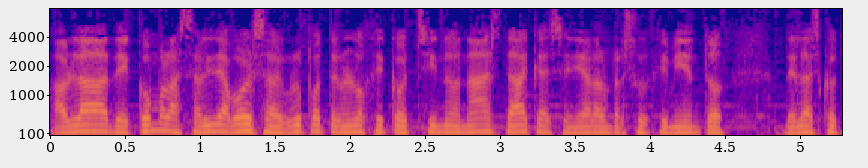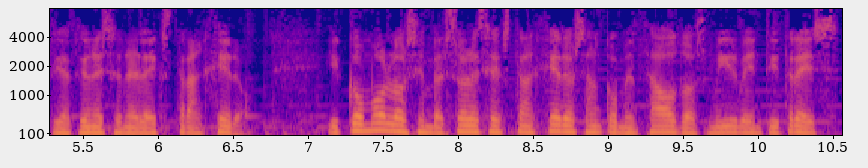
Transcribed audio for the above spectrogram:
Habla de cómo la salida a bolsa del grupo tecnológico chino Nasdaq señala un resurgimiento de las cotizaciones en el extranjero y cómo los inversores extranjeros han comenzado 2023,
